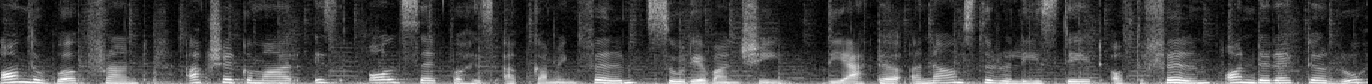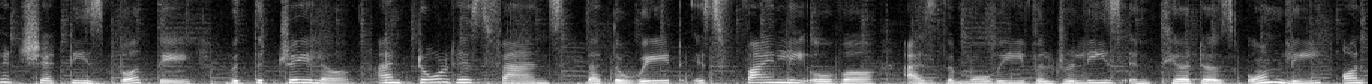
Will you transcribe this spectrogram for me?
On the work front, Akshay Kumar is all set for his upcoming film Sooryavanshi. The actor announced the release date of the film on director Rohit Shetty's birthday with the trailer and told his fans that the wait is finally over as the movie will release in theaters only on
